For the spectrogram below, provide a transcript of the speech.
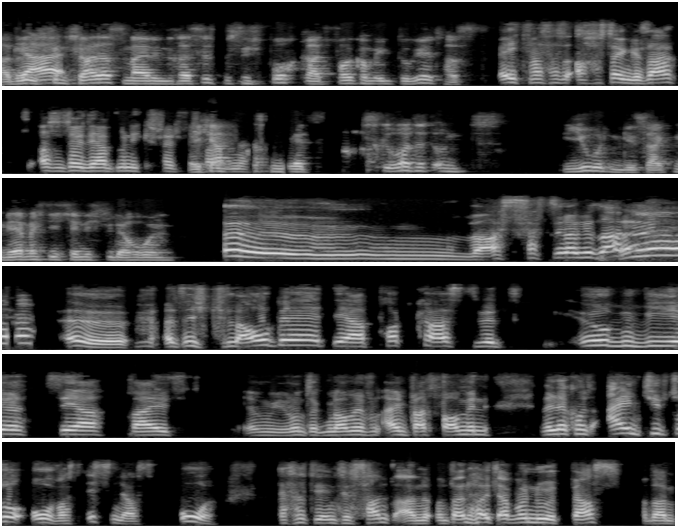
Aber Ja. ich finde schade, dass du meinen rassistischen Spruch gerade vollkommen ignoriert hast. Echt, was hast, ach, hast du denn gesagt? Also, sorry, der hat mir nicht gescheit Ich verstanden. habe jetzt ausgerottet und Juden gesagt. Mehr möchte ich hier nicht wiederholen. Ähm, was hast du da gesagt? Äh, Äh, also ich glaube, der Podcast wird irgendwie sehr bald irgendwie runtergenommen von allen Plattformen, weil da kommt ein Typ so, oh, was ist denn das? Oh, das hört sich interessant an. Und dann halt einfach nur das und dann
